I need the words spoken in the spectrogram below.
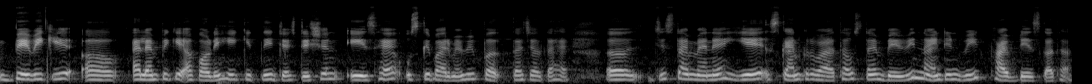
बेबी के एल एम के अकॉर्डिंग ही कितनी जेस्टेशन एज है उसके बारे में भी पता चलता है। जिस टाइम मैंने ये स्कैन करवाया था उस time baby nineteen week five days का था।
